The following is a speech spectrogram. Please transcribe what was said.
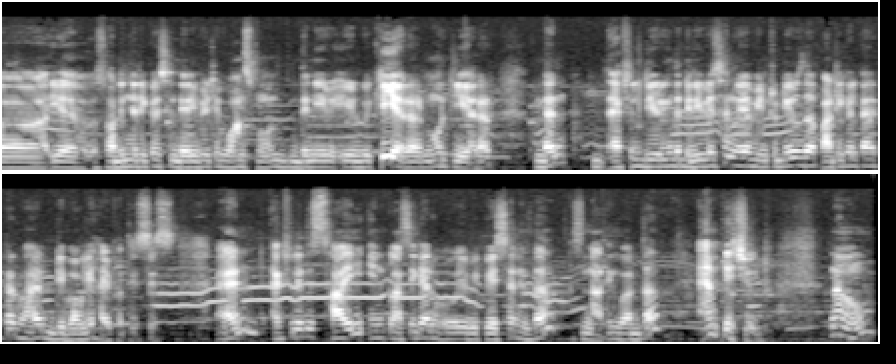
uh, yeah, equation derivative once more, then it will be clearer, more clearer. Then actually during the derivation we have introduced the particle character via de Broglie hypothesis. And actually the psi in classical wave equation is the is nothing but the amplitude. Now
